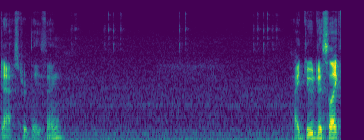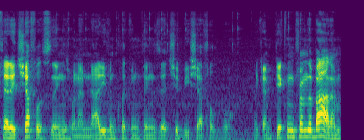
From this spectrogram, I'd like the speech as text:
Dastardly thing. I do dislike that it shuffles things when I'm not even clicking things that should be shuffleable. Like I'm picking from the bottom,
